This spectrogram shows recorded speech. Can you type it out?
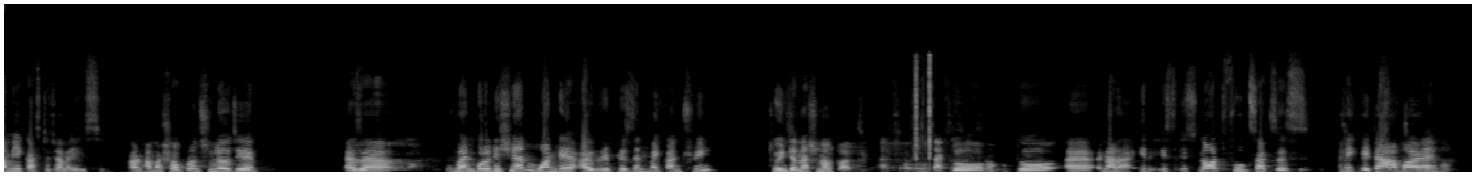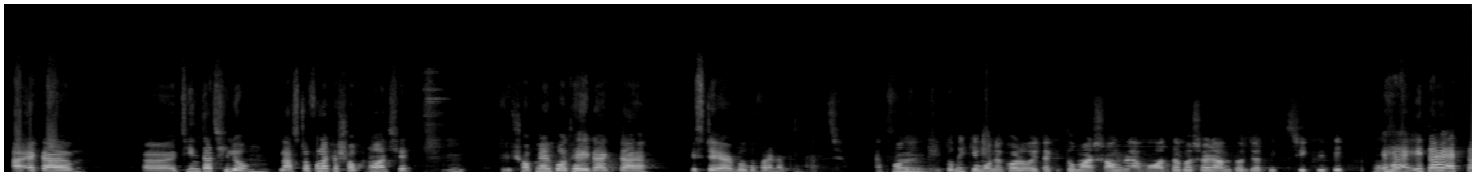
আমি এই কাজটা চালাইছি কারণ আমার স্বপ্ন ছিল যে as a woman politician one day I will represent my country to international path তো তো না না ইটস নট ফুল সাকসেস মানে এটা আমার একটা চিন্তা ছিল। লাস্ট অফ অল একটা স্বপ্ন আছে। স্বপ্নের পথে এটা একটা স্টেয়ার বলতে পারেন আপনি। আচ্ছা এখন তুমি কি মনে করো এটা কি তোমার সংগ্রাম ও অধ্যাবসায়ের আন্তর্জাতিক স্বীকৃতি? হ্যাঁ এটা একটা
